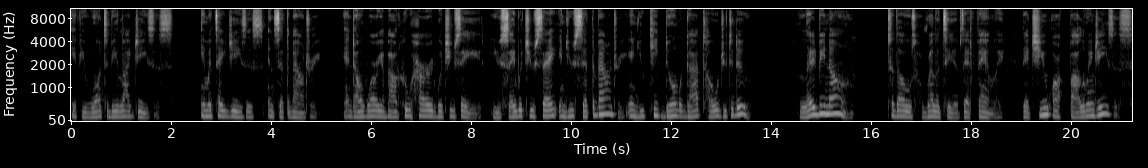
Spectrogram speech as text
If you want to be like Jesus, imitate Jesus and set the boundary. And don't worry about who heard what you said. You say what you say and you set the boundary and you keep doing what God told you to do. Let it be known to those relatives, that family, that you are following Jesus.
